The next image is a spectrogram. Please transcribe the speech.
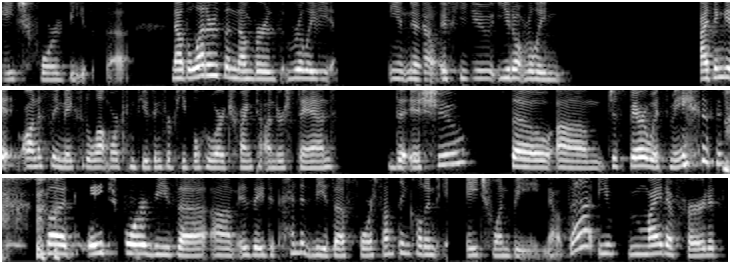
H4 visa. Now, the letters and numbers really, you know, if you you don't really I think it honestly makes it a lot more confusing for people who are trying to understand the issue. So um, just bear with me. but H4 visa um, is a dependent visa for something called an H1B. Now that you might have heard, it's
